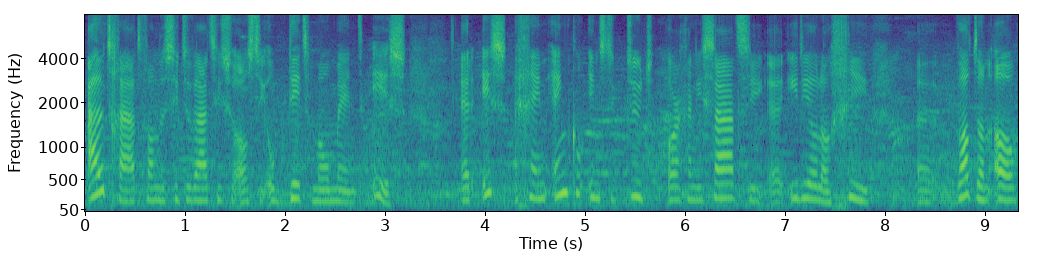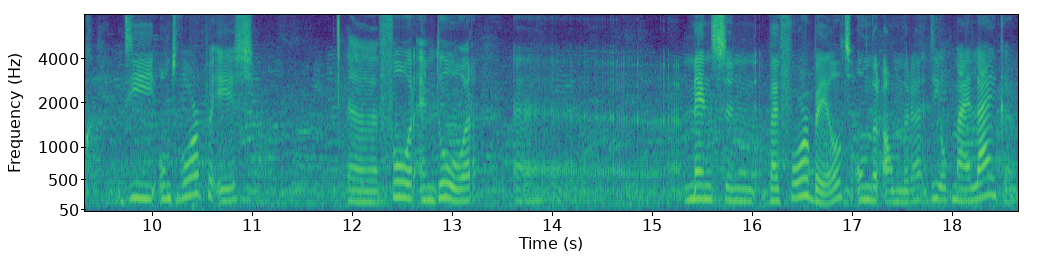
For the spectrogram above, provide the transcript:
uitgaat van de situatie zoals die op dit moment is. Er is geen enkel instituut, organisatie, uh, ideologie, uh, wat dan ook, die ontworpen is uh, voor en door mensen, bijvoorbeeld, onder andere, die op mij lijken.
